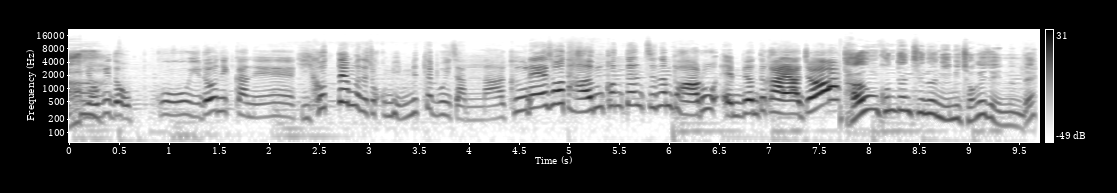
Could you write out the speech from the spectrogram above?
아. 여기도 없고 이러니까는 이것 때문에 조금 밋밋해 보이지 않나. 그래서 다음 컨텐츠는 바로 앰비언트 가야죠. 다음 콘텐츠는 이미 정해져 있는데.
